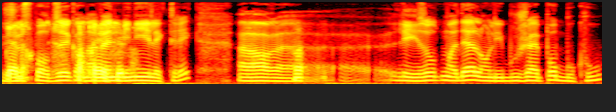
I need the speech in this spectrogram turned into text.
Juste pour dire qu'on avait une Mini électrique. Alors, euh, les autres modèles, on les bougeait pas beaucoup.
